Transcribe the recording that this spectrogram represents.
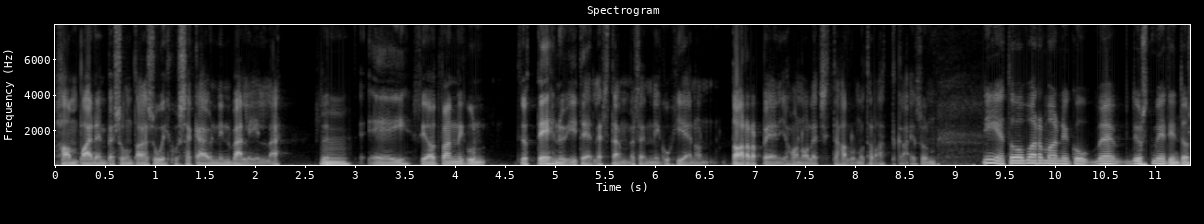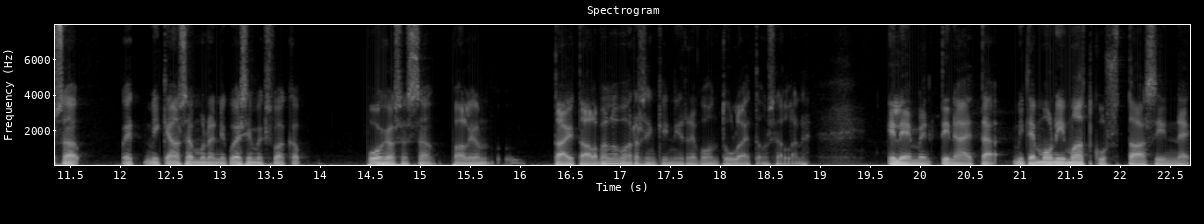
hampaiden pesun tai suihkussa käynnin välillä. Se, mm. Ei, sä oot vaan niin kuin, oot tehnyt itsellesi tämmöisen niin kuin hienon tarpeen, johon olet sitten halunnut ratkaisun. Niin, ja tuo varmaan, niin kuin, mä just mietin tuossa että mikä on semmoinen niin kuin esimerkiksi vaikka pohjoisessa paljon, tai talvella varsinkin, niin revon tulet on sellainen elementtinä, että miten moni matkustaa sinne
